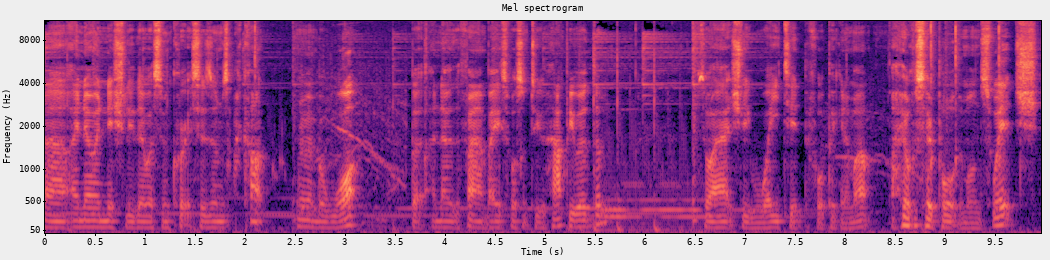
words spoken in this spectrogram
Uh, I know initially there were some criticisms. I can't remember what, but I know the fan base wasn't too happy with them. So I actually waited before picking them up. I also bought them on Switch,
